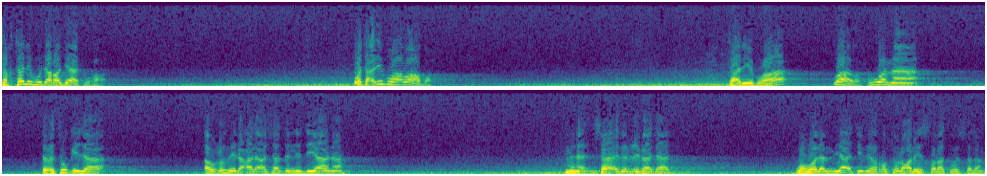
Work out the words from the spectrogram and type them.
تختلف درجاتها. وتعريفها واضح. تعريفها واضح. هو ما اعتقد أو عمل على أساس أن الديانة من سائر العبادات وهو لم يأتي به الرسول عليه الصلاة والسلام.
